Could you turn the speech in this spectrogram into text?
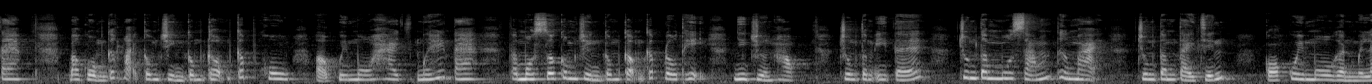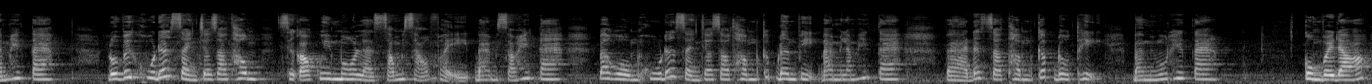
ha, bao gồm các loại công trình công cộng cấp khu ở quy mô 20 ha và một số công trình công cộng cấp đô thị như trường học, trung tâm y tế, trung tâm mua sắm, thương mại, trung tâm tài chính có quy mô gần 15 ha. Đối với khu đất dành cho giao thông sẽ có quy mô là 66,36 ha, bao gồm khu đất dành cho giao thông cấp đơn vị 35 ha và đất giao thông cấp đô thị 31 ha. Cùng với đó,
